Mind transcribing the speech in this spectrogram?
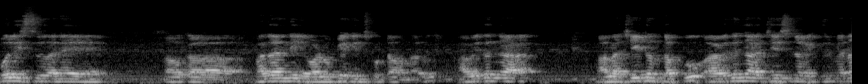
పోలీసు అనే ఒక పదాన్ని వాళ్ళు ఉపయోగించుకుంటా ఉన్నారు. ఆ విధంగా అలా చేయడం తప్పు. ఆ విధంగా చేసిన వ్యక్తుల మీద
